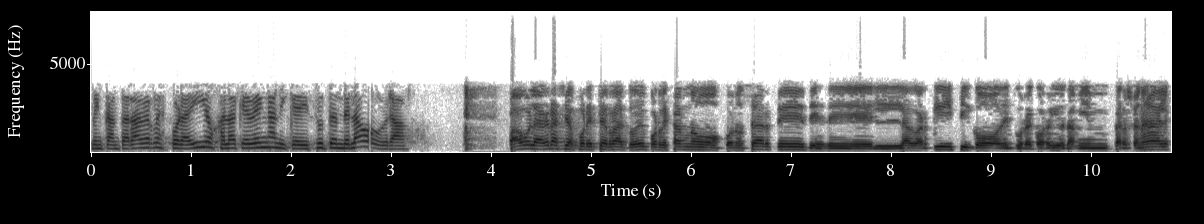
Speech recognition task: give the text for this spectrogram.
Me encantará verles por ahí. Ojalá que vengan y que disfruten de la obra. Paola, gracias por este rato, eh, por dejarnos conocerte desde el lado artístico, de tu recorrido también personal.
